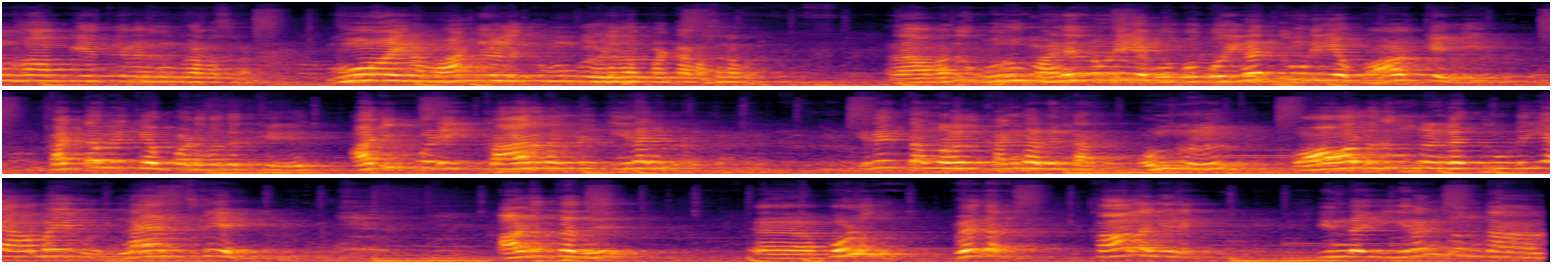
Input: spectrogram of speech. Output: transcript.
தொல்காப்பியத்தில் வருகின்ற வசனம். மூவாயிரம் ஆண்டுகளுக்கு முன்பு எழுதப்பட்ட வசனம். அதாவது ஒரு மனிதனுடைய ஒரு இனத்தினுடைய வாழ்க்கை கட்டமைக்கப்படுவதற்கு அடிப்படை காரணங்கள் இரண்டு. இதை தமிழர்கள் கண்டறிந்தார்கள். ஒன்று வாழுகின்ற நிலத்தினுடைய அமைவு லேண்ட்ஸ்கேப் அடுத்தது பொழுது வெதர் காலநிலை. இந்த இரண்டும் தான்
